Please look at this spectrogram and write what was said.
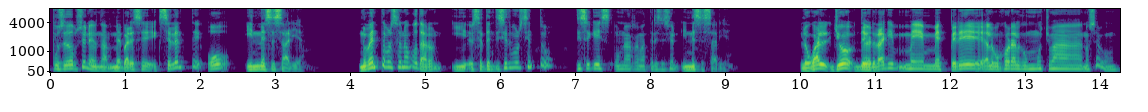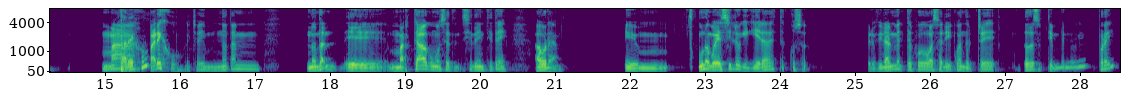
puse dos opciones. me parece excelente o innecesaria. 90 personas votaron y el 77% dice que es una remasterización innecesaria. Lo cual yo de verdad que me, esperé a lo mejor algo mucho más, no sé, más parejo, parejo no tan, no tan eh, marcado como 723. Ahora, em, uno puede decir lo que quiera de estas cosas, pero finalmente el juego va a salir cuando el 3, 2 de septiembre, creo que, por ahí.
